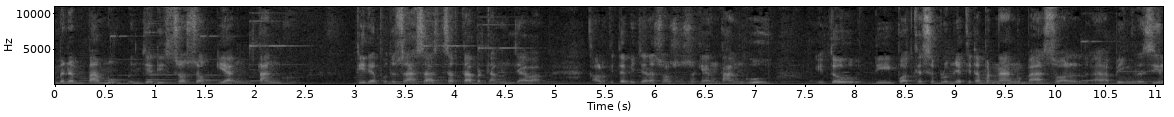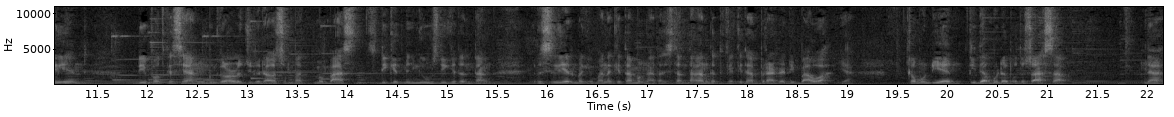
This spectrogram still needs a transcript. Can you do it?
menempamu menjadi sosok yang tangguh, tidak putus asa serta bertanggung jawab. Kalau kita bicara soal sosok yang tangguh, itu di podcast sebelumnya kita pernah ngebahas soal uh, being resilient. Di podcast yang minggu lalu juga Daud sempat membahas sedikit menyinggung sedikit tentang resilient bagaimana kita mengatasi tantangan ketika kita berada di bawah ya. Kemudian tidak mudah putus asa. Nah,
